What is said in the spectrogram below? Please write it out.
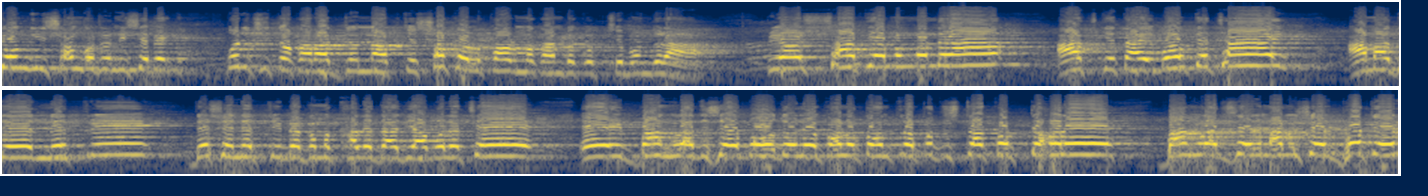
জঙ্গি সংগঠন হিসেবে পরিচিত করার জন্য আজকে সকল কর্মকাণ্ড করছে বন্ধুরা। প্রিয় সাথী এবং বন্ধুরা, আজকে তাই বলতে চাই, আমাদের নেত্রী, দেশের নেত্রী বেগম খালেদা জিয়া বলেছে, এই বাংলাদেশে বহুদলীয় গণতন্ত্র প্রতিষ্ঠা করতে হলে বাংলাদেশের মানুষের ভোটের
